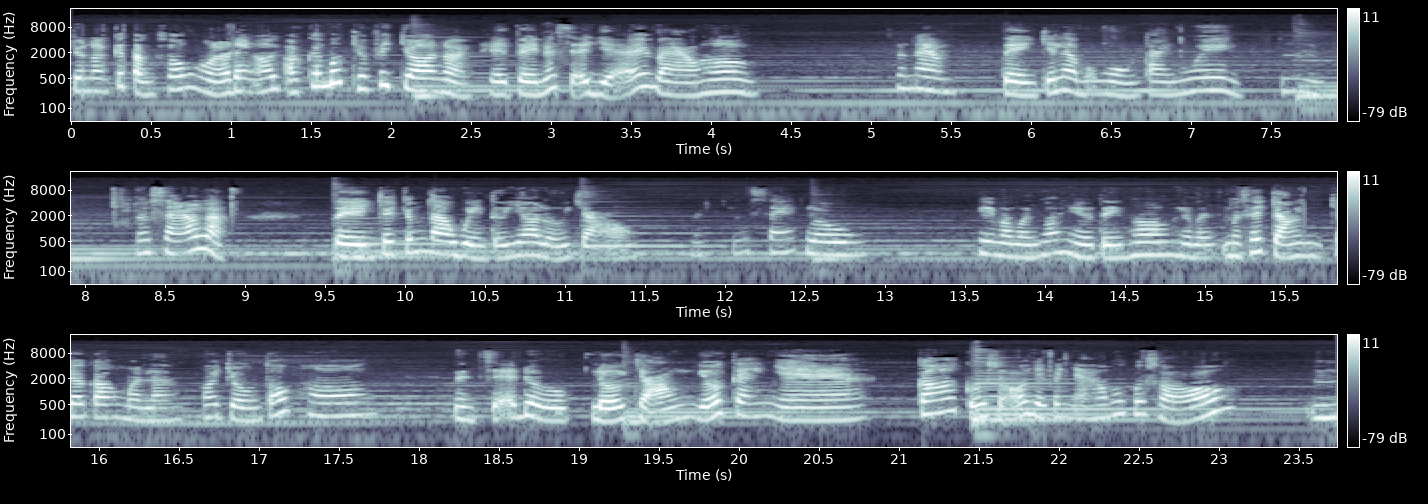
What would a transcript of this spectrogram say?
cho nên cái tần số mọi người nó đang ở ở cái mức cho phía trên rồi thì tiền nó sẽ dễ vào hơn. Thứ năm tiền chỉ là một nguồn tài nguyên. Ừ. thứ sáu là tiền cho chúng ta quyền tự do lựa chọn. Chính xác luôn. Khi mà mình có nhiều tiền hơn thì mình, mình sẽ chọn cho con mình là môi trường tốt hơn. Mình sẽ được lựa chọn giữa căn nhà có cửa sổ và căn nhà không có cửa sổ. Ừ,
